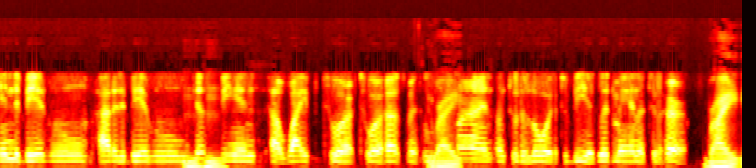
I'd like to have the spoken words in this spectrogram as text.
in the bedroom, out of the bedroom, mm-hmm. just being a wife to her to her husband who's right. trying unto the Lord to be a good man unto her. Right.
